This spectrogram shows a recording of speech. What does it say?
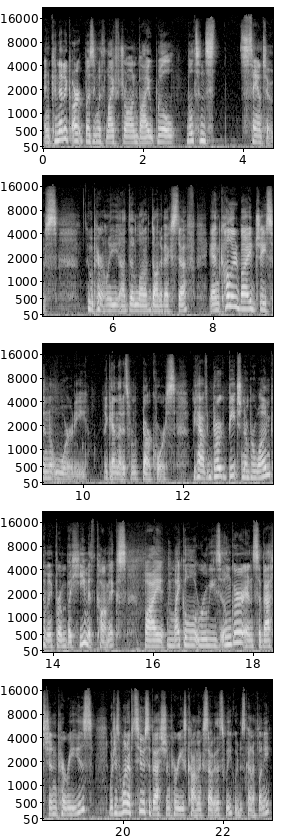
and kinetic art buzzing with life drawn by Will Wilton Santos, who apparently uh, did a lot of Dawn of X stuff, and colored by Jason Wordie. Again, that is from Dark Horse. We have Dark Beach number one coming from Behemoth Comics by Michael Ruiz Unger and Sebastian Perez, which is one of two Sebastian Perez comics out this week, which is kind of funny.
